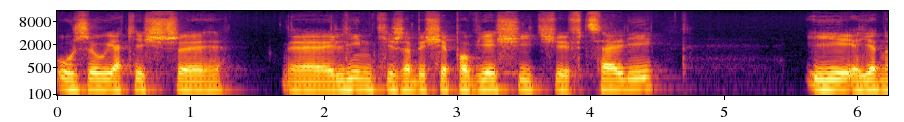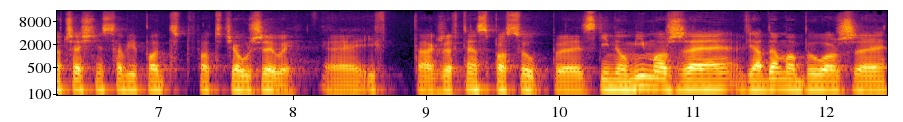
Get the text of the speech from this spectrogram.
użył jakiejś e, e, linki, żeby się powiesić w celi i jednocześnie sobie pod, podciął żyły. E, I także w ten sposób zginął, mimo że wiadomo było, że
